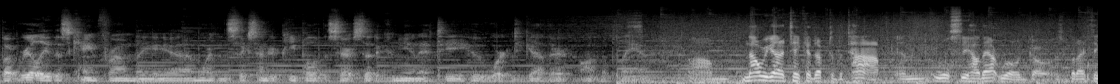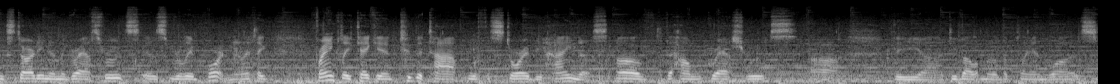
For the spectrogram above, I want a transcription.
but really this came from the uh, more than 600 people of the Sarasota community who worked together on the plan. Um, now we got to take it up to the top and we'll see how that road goes. But I think starting in the grassroots is really important. And I think, frankly, taking it to the top with the story behind us of the, how grassroots uh, the uh, development of the plan was,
